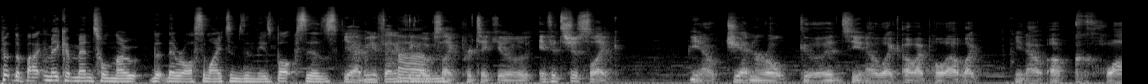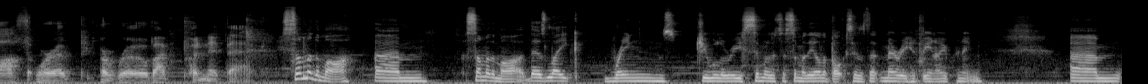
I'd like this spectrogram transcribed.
put the back, make a mental note that there are some items in these boxes. Yeah, I mean, if anything looks Um, like particularly, if it's just like, you know, general goods, you know, like oh, I pull out like you know a cloth or a, a robe, I'm putting it back. Some of them are. Um, some of them are. There's like rings, jewelry, similar to some of the other boxes that Mary had been opening. Um,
